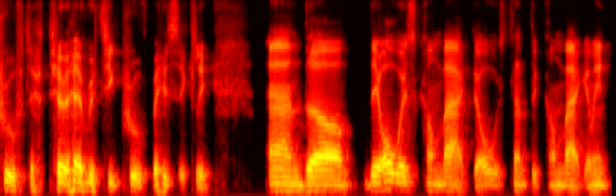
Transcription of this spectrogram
proof. They're, they're everything proof basically and uh, they always come back. They always tend to come back. I mean,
